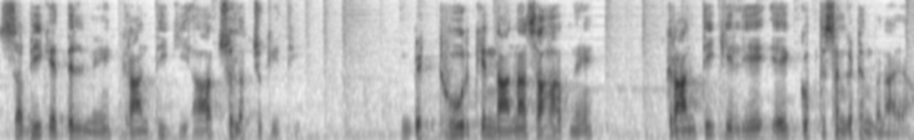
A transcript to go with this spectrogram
सभी के दिल में क्रांति की आग सुलग चुकी थी। बिट्ठूर के नाना साहब ने क्रांति के लिए एक गुप्त संगठन बनाया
